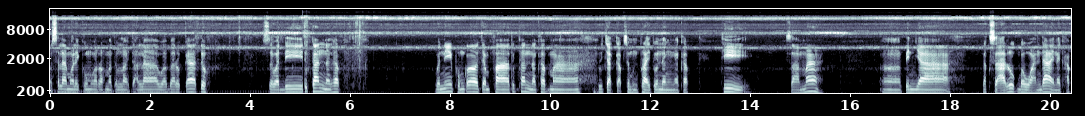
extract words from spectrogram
อัสสลามุอะลัยกุมวะเราะห์มะตุลลอฮิตะลาวะบะเราะกาตุสวัสดีทุกท่านนะครับ วันนี้ผมก็จะพาทุกท่านนะครับ มารู้จักกับสมุนไพรตัวหนึ่งนะครับ ที่สามารถเเป็นยารักษาโรคเบาหวานได้นะครับ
